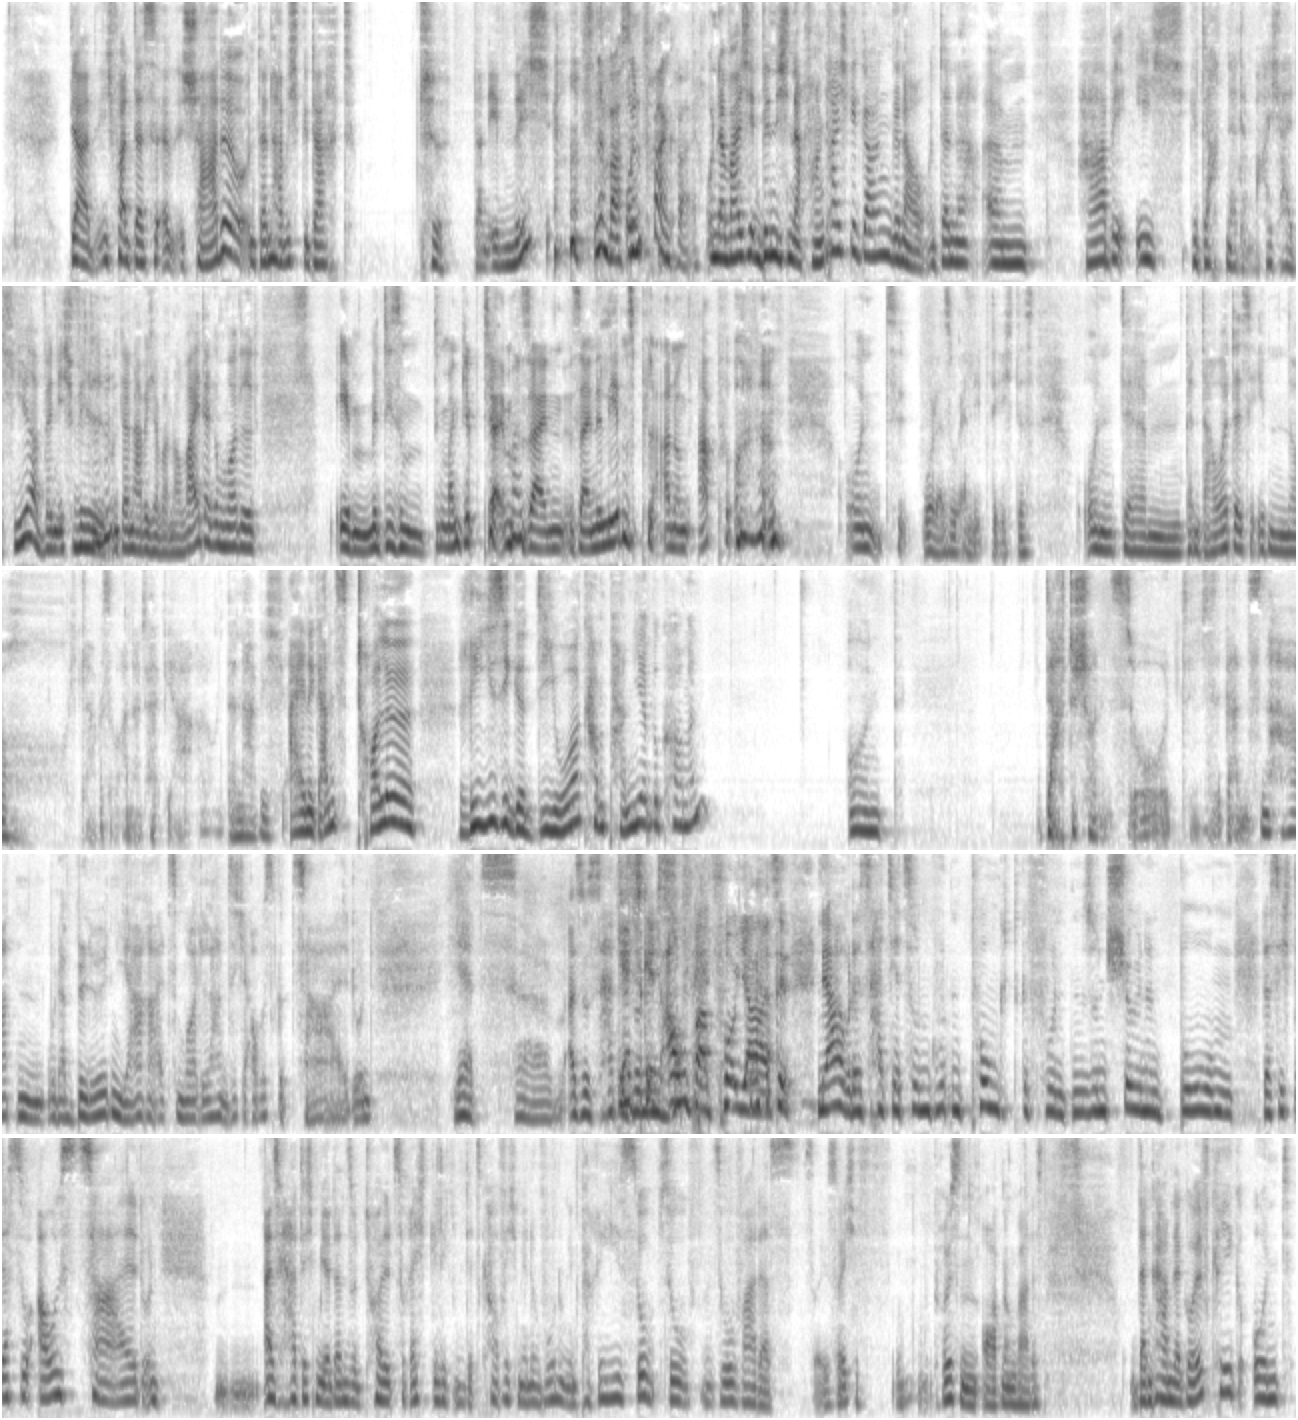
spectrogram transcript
ja, ich fand das äh, schade. Und dann habe ich gedacht, tch, dann eben nicht. Dann warst du in Frankreich. Und dann war ich, bin ich nach Frankreich gegangen, genau. Und dann ähm, habe ich gedacht, na, dann mache ich halt hier, wenn ich will. Mhm. Und dann habe ich aber noch weiter gemodelt. Eben mit diesem, man gibt ja immer sein, seine Lebensplanung ab und, dann, und oder so erlebte ich das. Und ähm, dann dauerte es eben noch, ich glaube, so anderthalb Jahre. Und dann habe ich eine ganz tolle, riesige Dior-Kampagne bekommen und dachte schon, so, diese ganzen harten oder blöden Jahre als Model haben sich ausgezahlt und jetzt, äh, also es hat jetzt so geht's super, auf. ja, es, ja, aber es hat jetzt so einen guten Punkt gefunden, so einen schönen Bogen, dass sich das so auszahlt und also hatte ich mir dann so toll zurechtgelegt und jetzt kaufe ich mir eine Wohnung in Paris. So, so, so war das. Solche Größenordnung war das. Dann kam der Golfkrieg und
